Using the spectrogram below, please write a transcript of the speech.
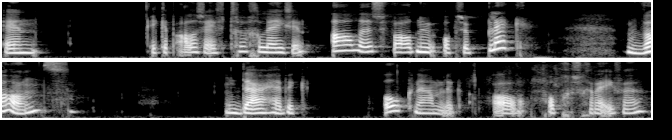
En ik heb alles even teruggelezen en alles valt nu op zijn plek. Want daar heb ik ook namelijk al opgeschreven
